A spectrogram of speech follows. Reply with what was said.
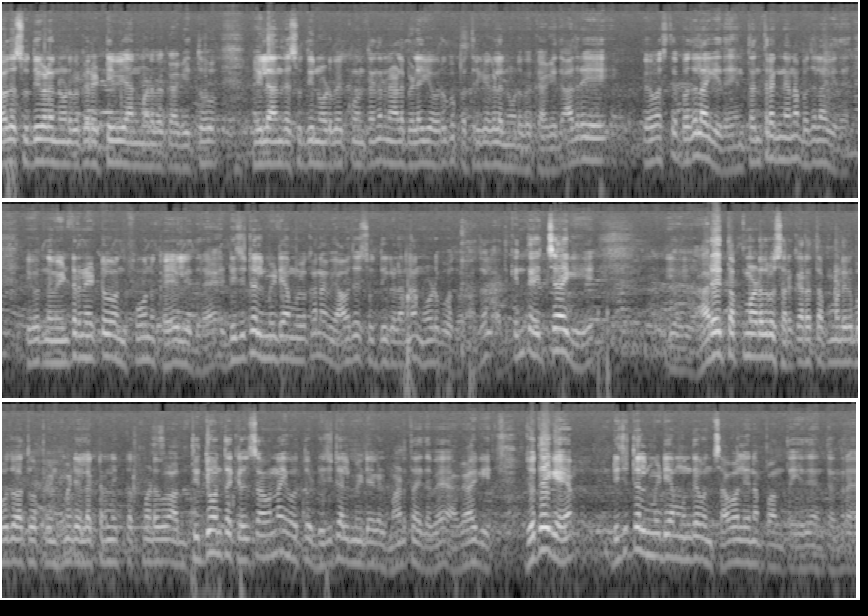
ಯಾವುದೇ ಸುದ್ದಿಗಳನ್ನು ನೋಡಬೇಕಾದ್ರೆ ಟಿ ವಿ ಆನ್ ಮಾಡಬೇಕಾಗಿತ್ತು ಇಲ್ಲಾಂದರೆ ಸುದ್ದಿ ನೋಡಬೇಕು ಅಂತಂದರೆ ನಾಳೆ ಬೆಳಗ್ಗೆವರೆಗೂ ಪತ್ರಿಕೆಗಳನ್ನ ನೋಡಬೇಕಾಗಿದೆ. ಆದರೆ ವ್ಯವಸ್ಥೆ ಬದಲಾಗಿದೆ ತಂತ್ರಜ್ಞಾನ ಬದಲಾಗಿದೆ. ಇವತ್ತು ನಾವು ಇಂಟರ್ನೆಟ್ಟು ಒಂದು ಫೋನ್ ಕೈಯಲ್ಲಿದ್ದರೆ ಡಿಜಿಟಲ್ ಮೀಡಿಯಾ ಮೂಲಕ ನಾವು ಯಾವುದೇ ಸುದ್ದಿಗಳನ್ನು ನೋಡ್ಬೋದು. ಅದಲ್ಲ, ಅದಕ್ಕಿಂತ ಹೆಚ್ಚಾಗಿ ಯಾರೇ ತಪ್ಪು ಮಾಡಿದ್ರು, ಸರ್ಕಾರ ತಪ್ಪು ಮಾಡಿರ್ಬೋದು, ಅಥವಾ ಪ್ರಿಂಟ್ ಮೀಡಿಯಾ ಎಲೆಕ್ಟ್ರಾನಿಕ್ ತಪ್ಪು ಮಾಡಿದ್ರು ಅದು ತಿದ್ದುವಂಥ ಕೆಲಸವನ್ನು ಇವತ್ತು ಡಿಜಿಟಲ್ ಮೀಡಿಯಾಗಳು ಮಾಡ್ತಾ ಇದ್ದಾವೆ. ಹಾಗಾಗಿ ಜೊತೆಗೆ ಡಿಜಿಟಲ್ ಮೀಡಿಯಾ ಮುಂದೆ ಒಂದು ಸವಾಲು ಏನಪ್ಪ ಅಂತ ಇದೆ ಅಂತಂದರೆ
